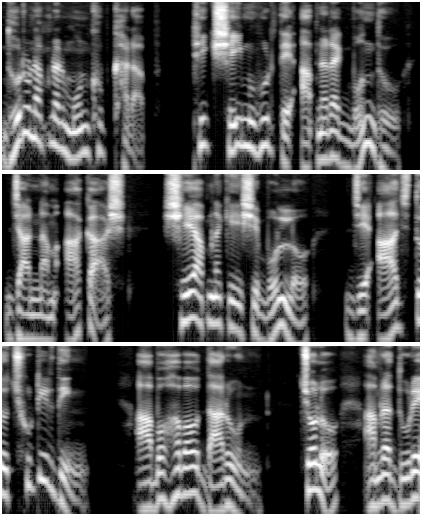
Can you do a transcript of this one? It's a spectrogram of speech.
ধরুন আপনার মন খুব খারাপ। ঠিক সেই মুহূর্তে আপনার এক বন্ধু, যার নাম আকাশ, সে আপনাকে এসে বলল যে, আজ তো ছুটির দিন। আবহাওয়াও দারুণ। চলো আমরা দূরে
